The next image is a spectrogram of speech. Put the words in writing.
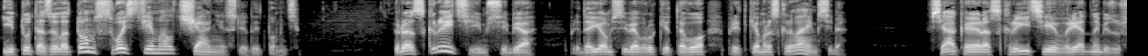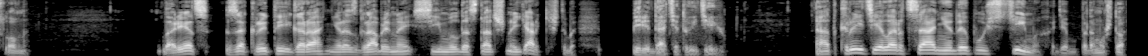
И тут о золотом свойстве молчания следует помнить. Раскрытием себя предаем себя в руки того, пред кем раскрываем себя. Всякое раскрытие вредно, безусловно. Ларец закрытый и гора неразграбленная — символ достаточно яркий, чтобы передать эту идею. Открытие ларца недопустимо, хотя бы потому, что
